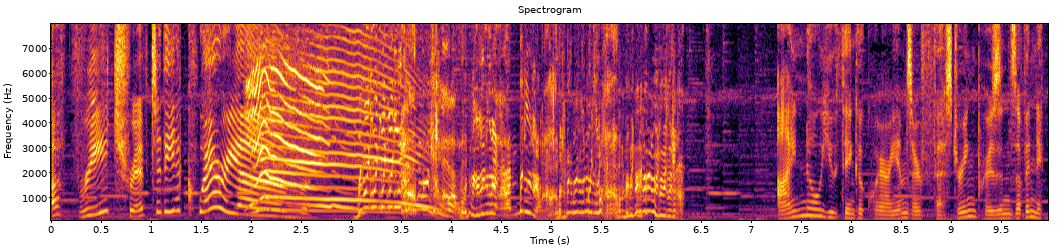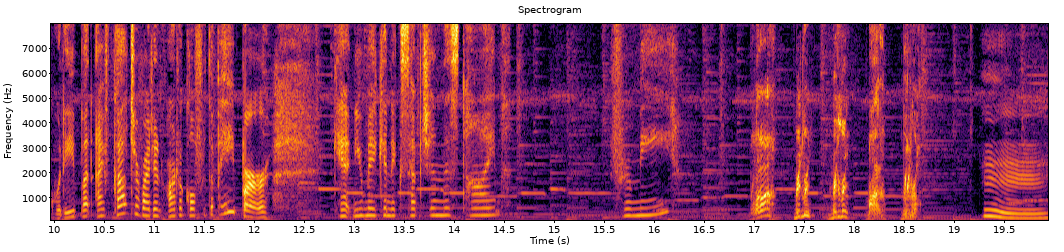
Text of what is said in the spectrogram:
A free trip to the aquarium. I know you think aquariums are festering prisons of iniquity, but I've got to write an article for the paper. Can't you make an exception this time? For me? Hmm.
